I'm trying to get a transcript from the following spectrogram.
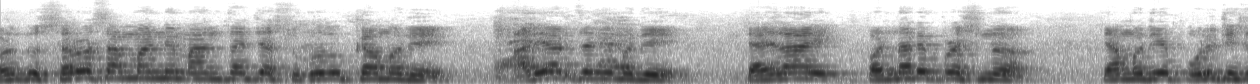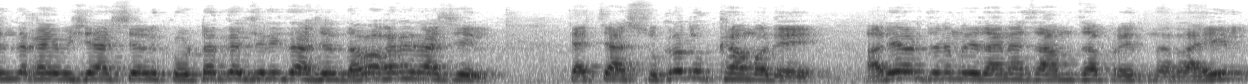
परंतु सर्वसामान्य माणसाच्या सुखदुःखामध्ये अडीअडचणीमध्ये त्याला पडणारे प्रश्न त्यामध्ये पोलीस स्टेशनचा काही विषय असेल कोर्ट कचेरीचा असेल दवाखान्याचा असेल त्याच्या सुखदुःखामध्ये अडीअडचणीमध्ये जाण्याचा आमचा प्रयत्न राहील.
